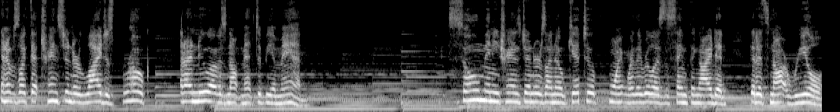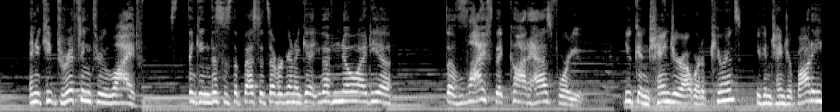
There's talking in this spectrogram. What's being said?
And it was like that transgender lie just broke and I knew I was not meant to be a man. So many transgenders I know get to a point where they realize the same thing I did, that it's not real. And you keep drifting through life thinking this is the best it's ever going to get. You have no idea the life that God has for you. You can change your outward appearance. You can change your body,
